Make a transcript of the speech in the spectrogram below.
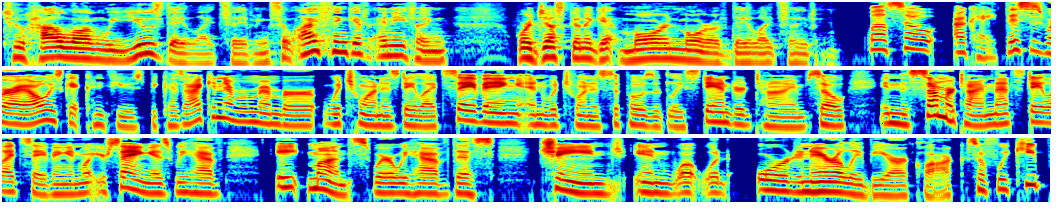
to how long we use daylight saving. So I think, if anything, we're just going to get more and more of daylight saving. Well, so, okay, this is where I always get confused because I can never remember which one is daylight saving and which one is supposedly standard time. So, in the summertime, that's daylight saving. And what you're saying is we have eight months where we have this change in what would ordinarily be our clock. So, if we keep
